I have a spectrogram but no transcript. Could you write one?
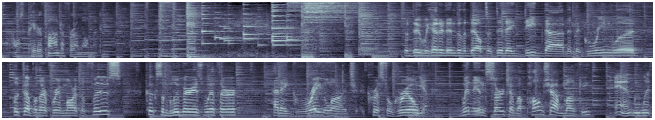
I was Peter Fonda for a moment. So, dude, we headed into the Delta, did a deep dive into Greenwood, hooked up with our friend Martha Foose, cooked some blueberries with her, had a great lunch at Crystal Grill, Yep. went in search of a pawn shop monkey. And we went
